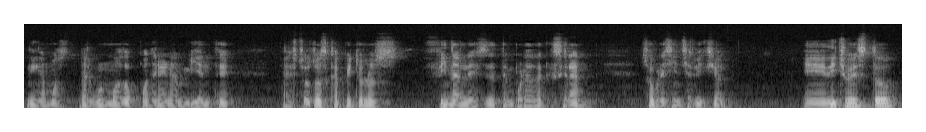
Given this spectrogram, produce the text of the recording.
digamos de algún modo poner en ambiente a estos dos capítulos finales de temporada que serán sobre ciencia ficción. Eh, dicho esto,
